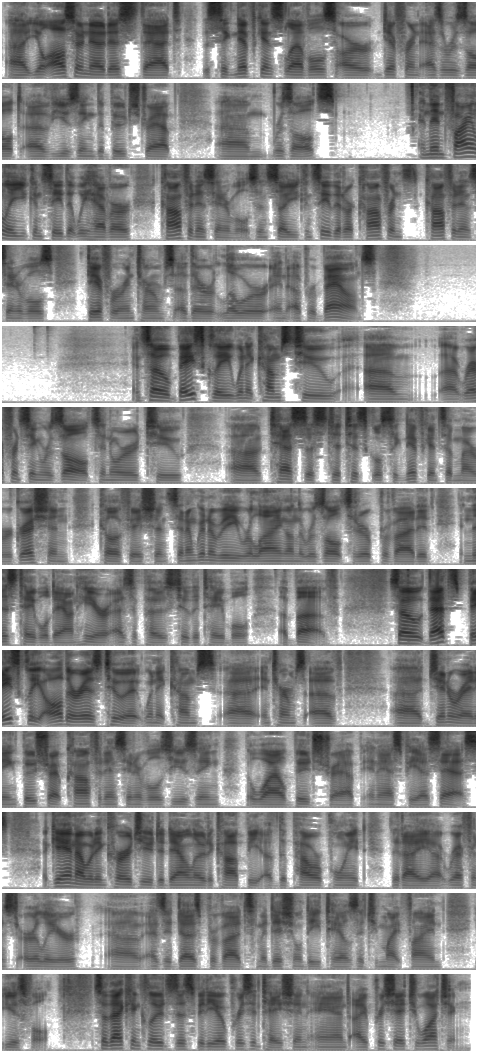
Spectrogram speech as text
Uh, you'll also notice that the significance levels are different as a result of using the bootstrap um, results. And then finally, you can see that we have our confidence intervals. And so you can see that our confidence intervals differ in terms of their lower and upper bounds. And so basically, when it comes to um, uh, referencing results in order to uh, test the statistical significance of my regression coefficients, and I'm going to be relying on the results that are provided in this table down here as opposed to the table above. So that's basically all there is to it when it comes uh, in terms of uh, generating bootstrap confidence intervals using the wild bootstrap in SPSS. Again, I would encourage you to download a copy of the PowerPoint that I uh, referenced earlier uh, as it does provide some additional details that you might find useful. So that concludes this video presentation and I appreciate you watching.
